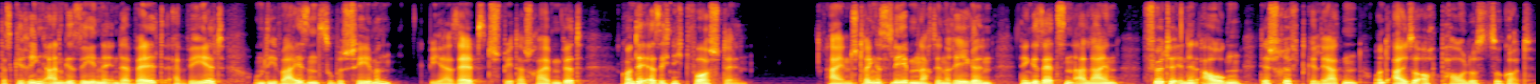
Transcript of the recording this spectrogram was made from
das gering angesehene in der Welt erwählt, um die Weisen zu beschämen, wie er selbst später schreiben wird, konnte er sich nicht vorstellen. Ein strenges Leben nach den Regeln, den Gesetzen allein führte in den Augen der Schriftgelehrten und also auch Paulus zu Gott.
